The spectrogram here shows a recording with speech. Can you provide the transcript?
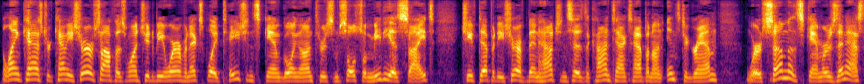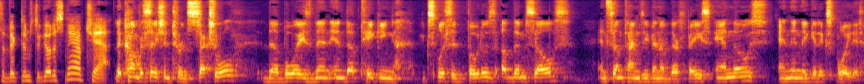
The Lancaster County Sheriff's Office wants you to be aware of an exploitation scam going on through some social media sites. Chief Deputy Sheriff Ben Houchin says the contacts happen on Instagram, where some of the scammers then ask the victims to go to Snapchat. The conversation turns sexual. The boys then end up taking explicit photos of themselves and sometimes even of their face and nose, and then they get exploited.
